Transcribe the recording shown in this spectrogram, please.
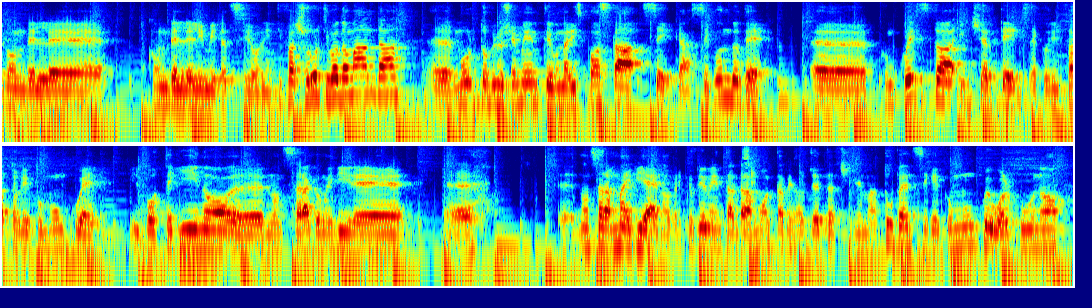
con delle con delle limitazioni. Ti faccio l'ultima domanda, eh, molto velocemente una risposta secca. Secondo te, eh, con questa incertezza e con il fatto che comunque il botteghino eh, non sarà, come dire, eh, non sarà mai pieno perché ovviamente andrà molta meno gente al cinema. Tu pensi che comunque qualcuno,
